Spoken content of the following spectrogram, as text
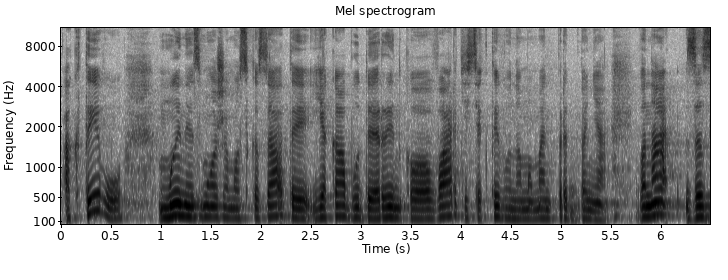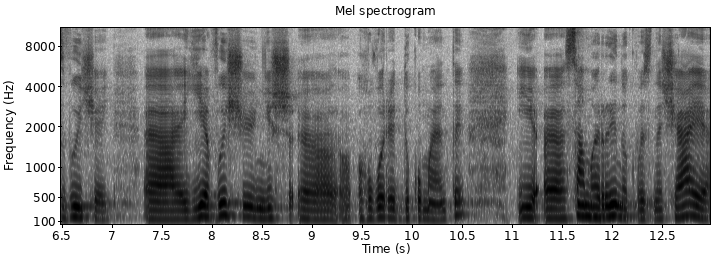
активу ми не зможемо сказати, яка буде ринкова вартість активу на момент придбання. Вона зазвичай е, є вищою, ніж е, говорять документи, і е, саме ринок визначає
